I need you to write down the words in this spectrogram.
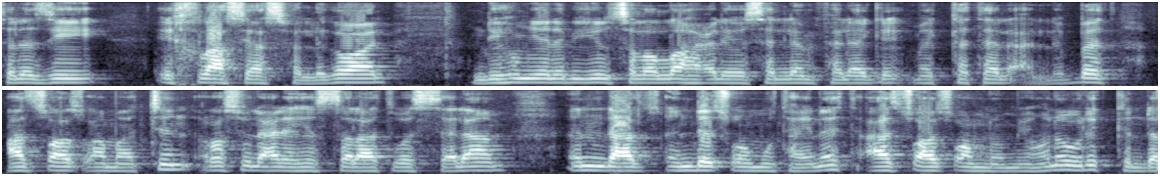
ስለዚህ ኢክላስ ያስፈልገዋል እንዲሁም የነቢዩን ስለ ላሁ ለ ወሰለም ፈለግ መከተል አለበት አጿጿማችን ረሱል ለ ሰላት ወሰላም እንደ ጾሙት አይነት አጿጿም ነው የሚሆነው ልክ እንደ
